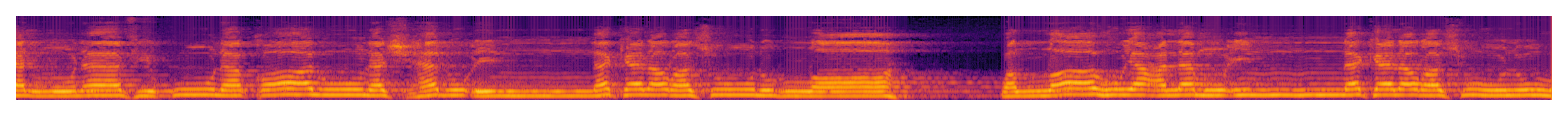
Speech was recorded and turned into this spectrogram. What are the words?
المنافقون قالوا نشهد إنك لرسول الله والله يعلم إنك لرسوله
